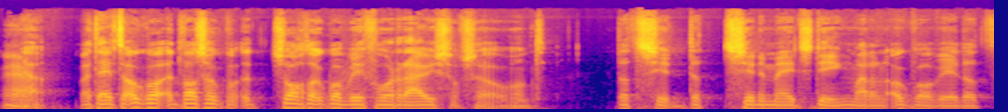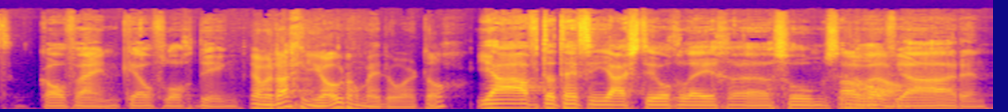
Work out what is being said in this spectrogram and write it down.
Ja. Ja. Maar het, heeft ook wel, het, was ook, het zorgde ook wel weer voor ruis of zo. Want dat, dat Cinemates ding, maar dan ook wel weer dat Calvin Kelvlog ding. Ja, maar daar ging je ook nog mee door, toch? Ja, of dat heeft een jaar stilgelegen eh, soms, een Oh, half wel. jaar. En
